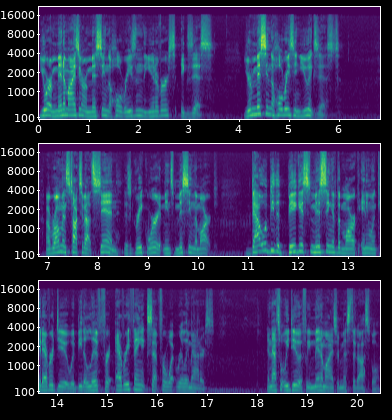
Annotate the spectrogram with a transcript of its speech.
you are minimizing or missing the whole reason the universe exists. You're missing the whole reason you exist. Uh, Romans talks about sin. There's a Greek word, it means missing the mark. That would be the biggest missing of the mark anyone could ever do, would be to live for everything except for what really matters. And that's what we do if we minimize or miss the gospel.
